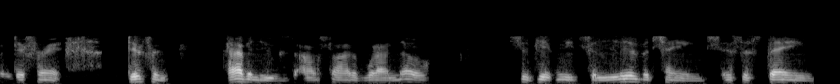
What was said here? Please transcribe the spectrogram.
and different different avenues outside of what I know to get me to live a change and sustain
